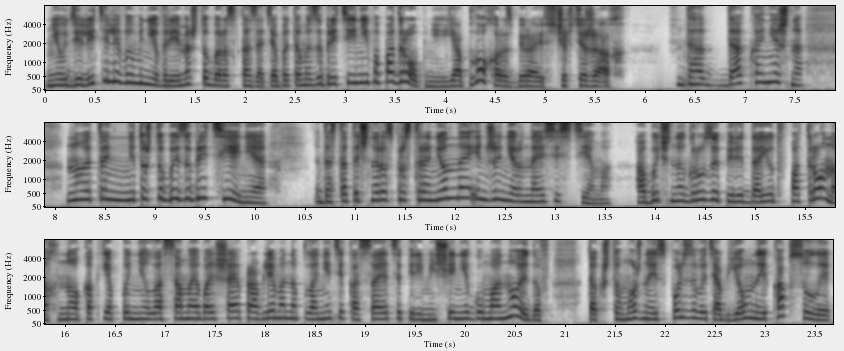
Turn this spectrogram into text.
не уделите ли вы мне время, чтобы рассказать об этом изобретении поподробнее? Я плохо разбираюсь в чертежах. Да, да, конечно. Но это не то чтобы изобретение – Достаточно распространенная инженерная система. Обычно грузы передают в патронах, но, как я поняла, самая большая проблема на планете касается перемещения гуманоидов, так что можно использовать объемные капсулы,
